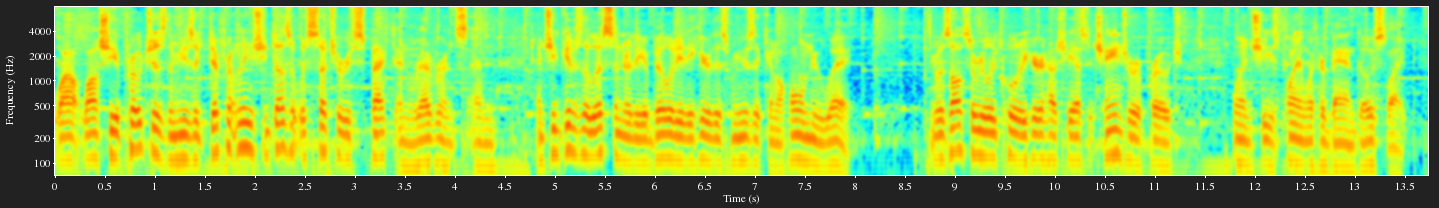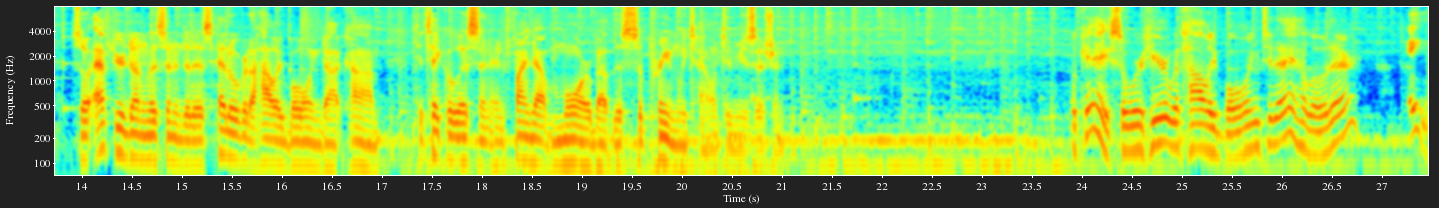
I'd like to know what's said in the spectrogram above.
While, while she approaches the music differently, she does it with such a respect and reverence, and, and she gives the listener the ability to hear this music in a whole new way. It was also really cool to hear how she has to change her approach when she's playing with her band Ghost Light. So after you're done listening to this, head over to hollybowling.com to take a listen and find out more about this supremely talented musician. Okay, so we're here with Holly Bowling today. Hello there. Hey.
